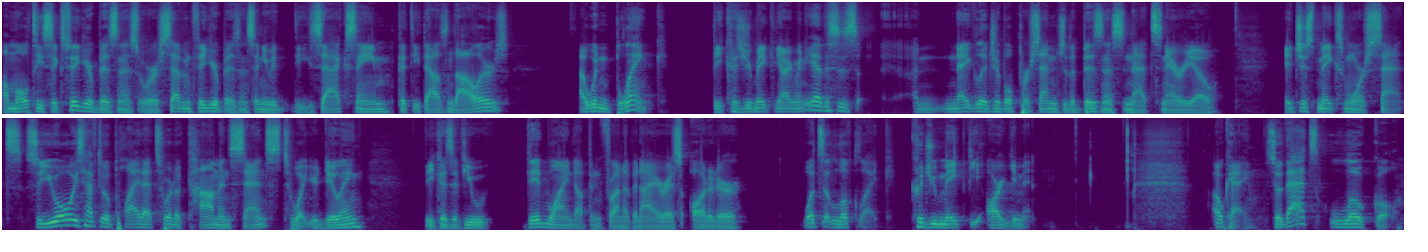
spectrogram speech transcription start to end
a multi six figure business or a seven figure business and you had the exact same $50,000, I wouldn't blink because you're making the argument, yeah, this is a negligible percentage of the business in that scenario. It just makes more sense. So you always have to apply that sort of common sense to what you're doing because if you did wind up in front of an IRS auditor What's it look like? Could you make the argument? Okay, so that's local.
